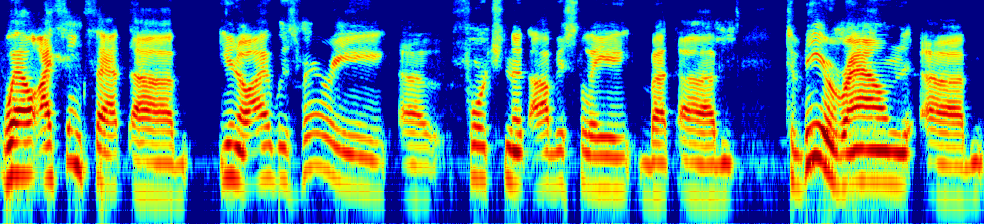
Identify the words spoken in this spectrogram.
Well, I think that, uh, you know, I was very uh, fortunate, obviously, but um, to be around um,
